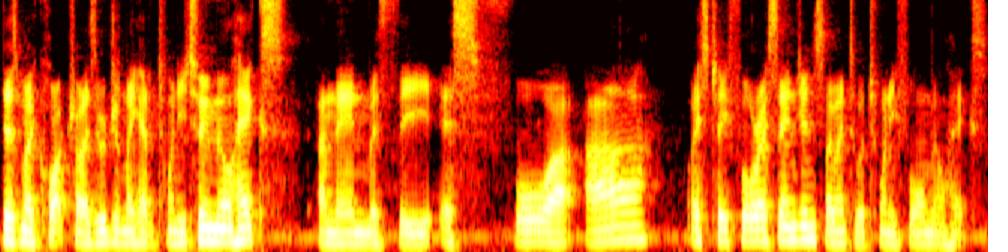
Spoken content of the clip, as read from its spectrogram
Desmo Quattros originally had a 22 mil hex, and then with the S4R, ST4S engines, they went to a 24 mil hex.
